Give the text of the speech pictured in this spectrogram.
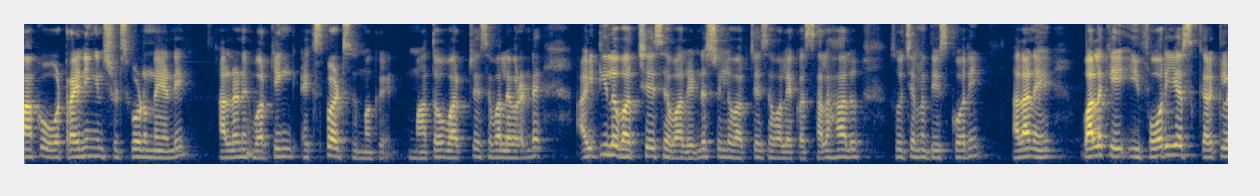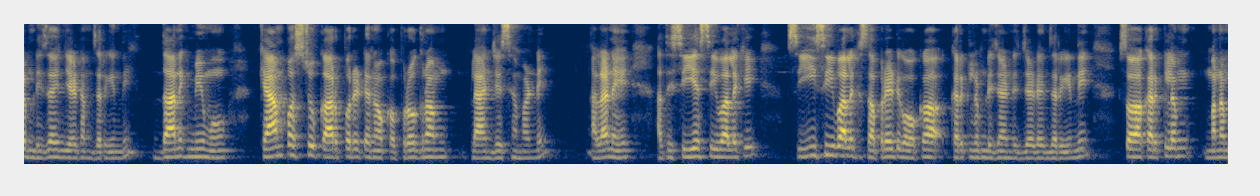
మాకు ట్రైనింగ్ ఇన్స్టిట్యూట్స్ కూడా ఉన్నాయండి. అలానే వర్కింగ్ ఎక్స్పర్ట్స్ మాకు మాతో వర్క్ చేసే వాళ్ళు ఎవరంటే ఐటీలో వర్క్ చేసే వాళ్ళు ఇండస్ట్రీలో వర్క్ చేసే వాళ్ళ యొక్క సలహాలు సూచనలు తీసుకొని అలానే వాళ్ళకి ఈ ఫోర్ ఇయర్స్ కరికులం డిజైన్ చేయడం జరిగింది. దానికి మేము క్యాంపస్ టు కార్పొరేట్ అనే ఒక ప్రోగ్రామ్ ప్లాన్ చేసామండి అలానే అది సిఎస్సి వాళ్ళకి సిఈసి వాళ్ళకి సపరేట్గా ఒక కరికులం డిజైన్ చేయడం జరిగింది. సో ఆ కరికులం మనం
